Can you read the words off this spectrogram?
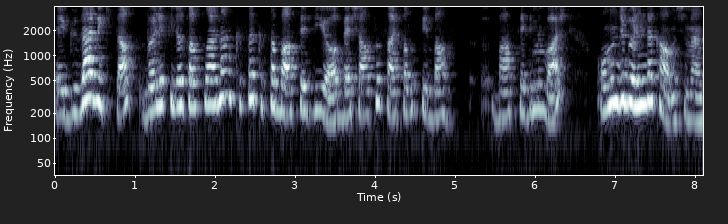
E, güzel bir kitap. Böyle filozoflardan kısa kısa bahsediyor. 5-6 sayfalık bir bahs- bahsedimi var. 10. bölümde kalmışım ben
